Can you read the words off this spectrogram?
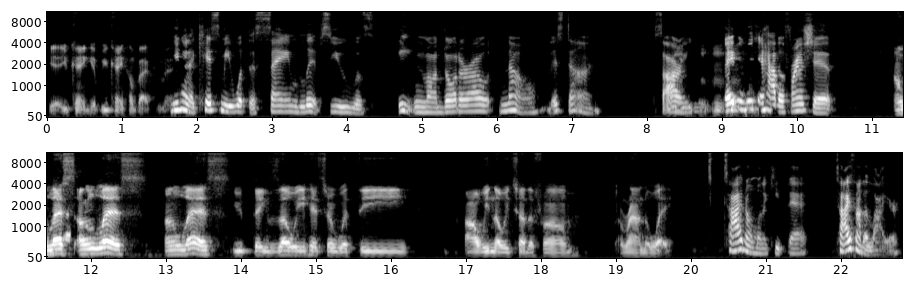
Yeah, you can't get you can't come back from that. You're gonna kiss me with the same lips you was eating my daughter out? No, it's done. Sorry. Mm-mm-mm. Maybe mm. we can have a friendship. Unless, unless, unless you think Zoe hits her with the, oh, we know each other from around the way. Tye don't want to keep that. Tye's not a liar.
